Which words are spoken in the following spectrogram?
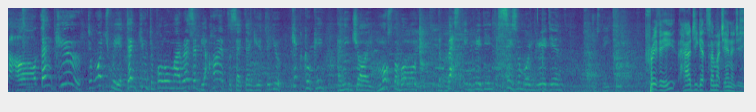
Oh, thank you to watch me. Thank you to follow my recipe. I have to say thank you to you. Keep cooking and enjoy most of all the best ingredient, the seasonable ingredient. Just eat. Prithvi, how do you get so much energy?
